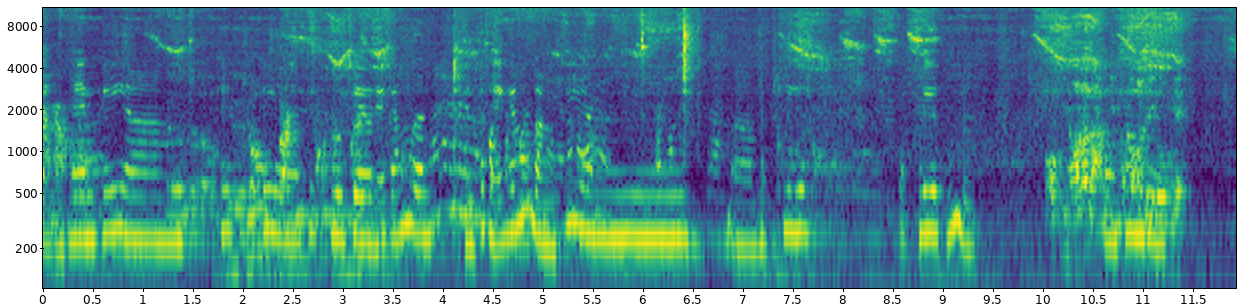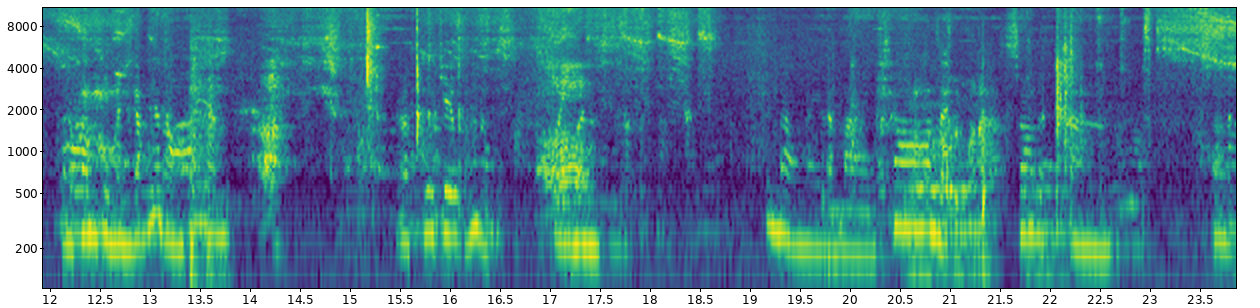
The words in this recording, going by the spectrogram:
tặng thêm cái ờ, cái cái ờ, cái blue gel để gắn lên. Mình có thể gắn bằng cái um, uh, bột clear. Bột clear cũng được. Còn không thì còn không thì mình gắn bằng cái um, uh, blue gel cũng được. Tùy mình. Cái màu này là màu solid. Solid um, solid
